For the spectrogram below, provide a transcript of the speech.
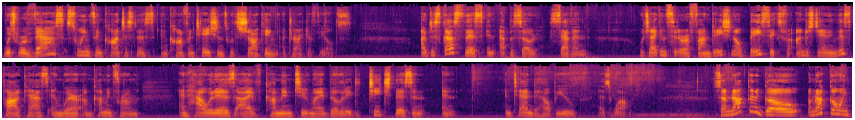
which were vast swings in consciousness and confrontations with shocking attractor fields. I've discussed this in episode 7, which I consider a foundational basics for understanding this podcast and where I'm coming from and how it is I've come into my ability to teach this and, and intend to help you as well. So I'm not going to go I'm not going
